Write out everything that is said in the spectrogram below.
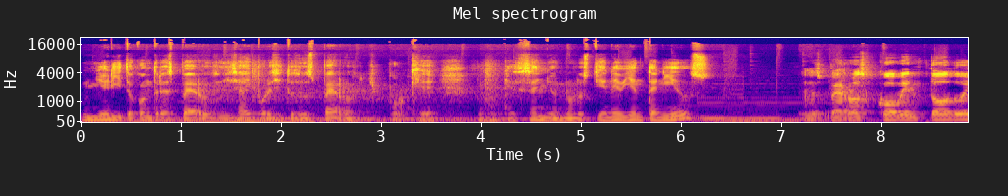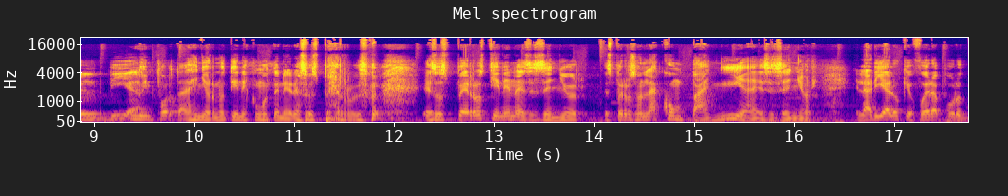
un ñerito con tres perros. Y dice, ay, pobrecito esos perros. Yo, ¿Por qué? Porque ese señor no los tiene bien tenidos. Los perros comen todo el día. No importa, el señor no tiene cómo tener a esos perros. esos perros tienen a ese señor. Esos perros son la compañía de ese señor. Él haría lo que fuera por,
